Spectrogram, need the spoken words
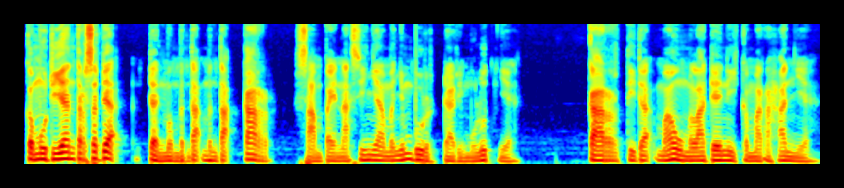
Kemudian tersedak dan membentak-bentak Kar sampai nasinya menyembur dari mulutnya. Kar tidak mau meladeni kemarahannya.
